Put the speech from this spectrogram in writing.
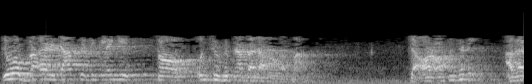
کہ وہ بغیر حجاب سے نکلیں گی تو ان سے فتنہ پیدا ہوگا۔ ماں کیا اور عورتوں سے نہیں؟ اگر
